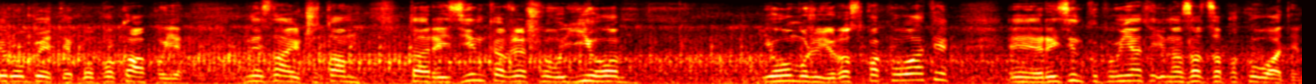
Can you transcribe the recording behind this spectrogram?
і робити, бо покапує. Не знаю, чи там та резинка вже, що його, його можуть розпакувати, е, резинку поміняти і назад запакувати.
